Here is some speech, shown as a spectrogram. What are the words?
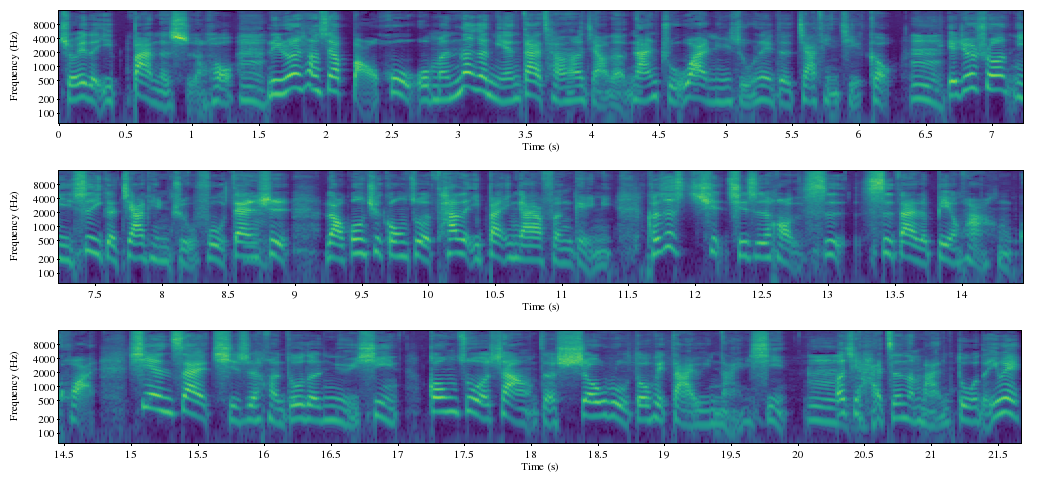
所谓的一半的时候，理论上是要保护我们那个年代常常讲的男主外女主内的家庭结构。嗯，也就是说，你是一个家庭主妇，但是老公去工作，他的一半应该要分给你。可是其其实哈，世世代的变化很快，现在其实很多的女性工作上的收入都会大于男性，嗯，而且还真的。蛮多的，因为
